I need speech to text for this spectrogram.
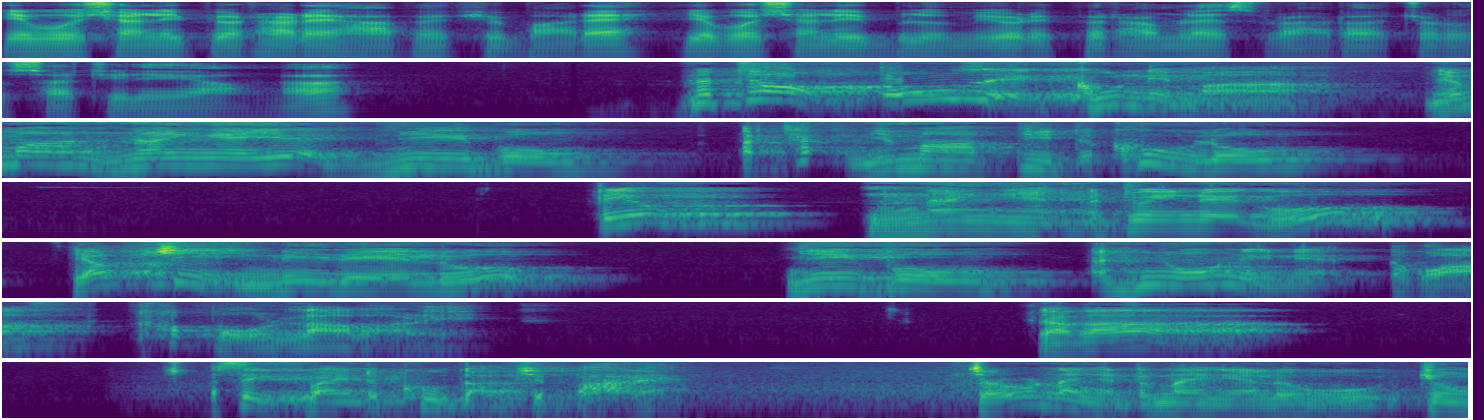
ရေဘော်ရှန်လေးပြောထားတဲ့ဟာပဲဖြစ်ပါတယ်ရေဘော်ရှန်လေးဘယ်လိုမျိုးတွေပြောထားမလဲဆိုတာတော့ကျွန်တော်စကြည့်လိုက်ရအောင်နော်2030ခုနှစ်မှာမြန်မာနိုင်ငံရဲ့မြေပုံအထက်မြန်မာပြည်တစ်ခုလုံးတရုတ်နိုင်ငံအတွင်းတွေကိုရောက်ရှိနေတယ်လို့ မြေပုံအညွှန်းနေနဲ့တကွာထွက်ပေါ်လာပါတယ်ဒါကအစိတ်ပိုင်းတစ်ခုသာဖြစ်ပါတယ်ကျွန်တော်တို့နိုင်ငံတစ်နိုင်ငံလုံးကိုကြုံ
